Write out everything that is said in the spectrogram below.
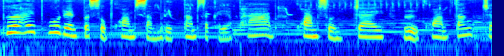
เพื่อให้ผู้เรียนประสบความสำเร็จตามศักยภาพ ความสนใจหรือความตั้งใจ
